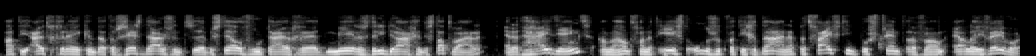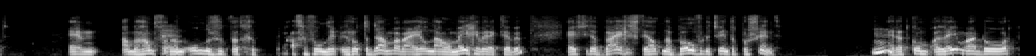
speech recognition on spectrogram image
had hij uitgerekend dat er 6000 bestelvoertuigen meer dan drie dagen in de stad waren. En dat hij denkt, aan de hand van het eerste onderzoek wat hij gedaan heeft, dat 15% daarvan LEV wordt. En aan de hand van een onderzoek wat plaatsgevonden heeft in Rotterdam, waar wij heel nauw aan meegewerkt hebben, heeft hij dat bijgesteld naar boven de 20%. Hm? En dat komt alleen maar door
